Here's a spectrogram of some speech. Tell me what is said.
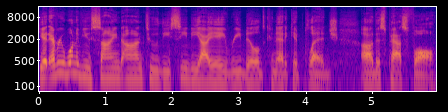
Yet every one of you signed on to the CBIA Rebuild Connecticut pledge uh, this past fall.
